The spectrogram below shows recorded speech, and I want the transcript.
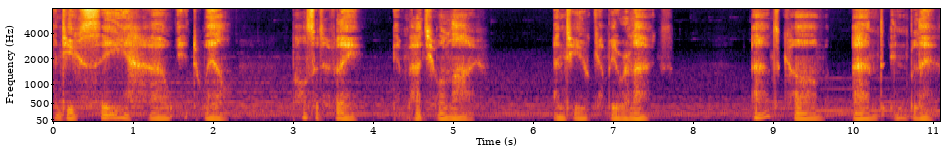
and you see how it will positively impact your life and you can be relaxed, at calm and in bliss.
